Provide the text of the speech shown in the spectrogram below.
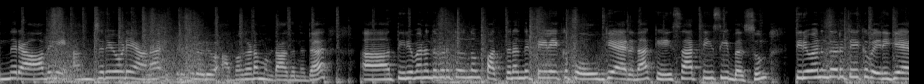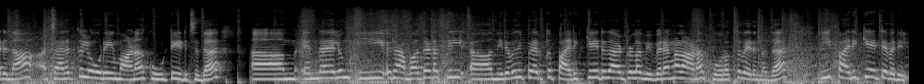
ഇന്ന് രാവിലെ അഞ്ചരയോടെയാണ് ഇത്തരത്തിലൊരു അപകടം ഉണ്ടാകുന്നത് തിരുവനന്തപുരത്ത് നിന്നും പത്തനംതിട്ടയിലേക്ക് പോവുകയായിരുന്ന K S R T C ബസ്സും തിരുവനന്തപുരത്തേക്ക് വരികയായിരുന്ന ചരക്ക് ലോറിയുമാണ് കൂട്ടിയിടിച്ചത്. എന്തായാലും ഈ ഒരു അപകടത്തിൽ നിരവധി പേർക്ക് പരിക്കേറ്റതായിട്ടുള്ള വിവരങ്ങളാണ് പുറത്തു വരുന്നത്. ഈ പരിക്കേറ്റവരിൽ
